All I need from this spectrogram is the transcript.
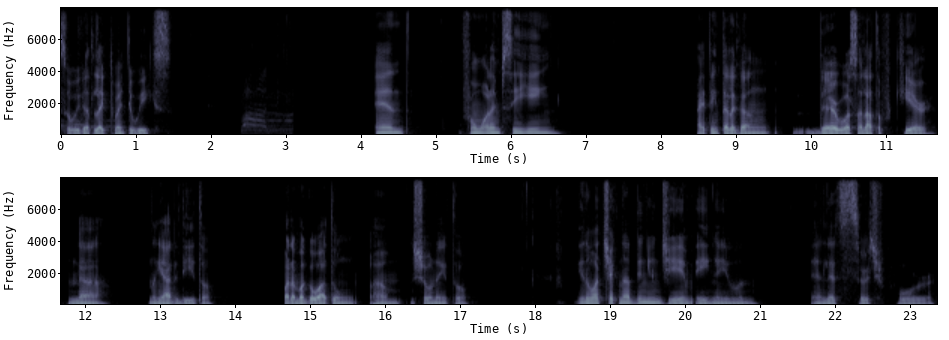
So we got like 20 weeks. And from what I'm seeing, I think talagang there was a lot of care na nangyari dito para magawa tong um, show na ito. You know what? Check natin yung GMA ngayon. And let's search for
